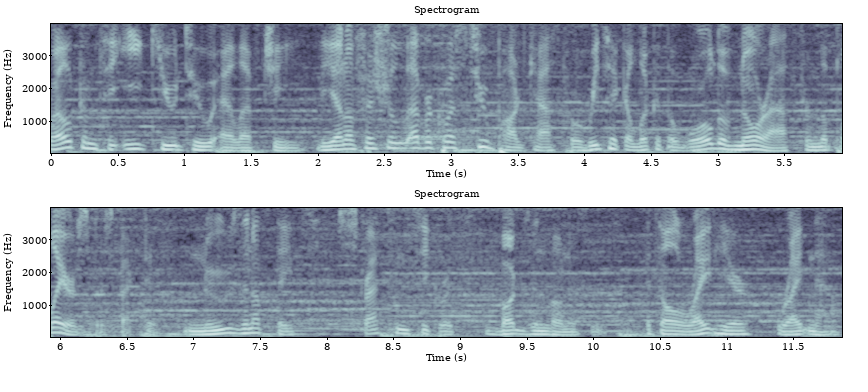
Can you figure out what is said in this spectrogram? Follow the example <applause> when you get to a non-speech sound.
Welcome to EQ2 LFG, the unofficial EverQuest 2 podcast where we take a look at the world of Norrath from the player's perspective. News and updates, strats and secrets, bugs and bonuses. It's all right here, right now.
